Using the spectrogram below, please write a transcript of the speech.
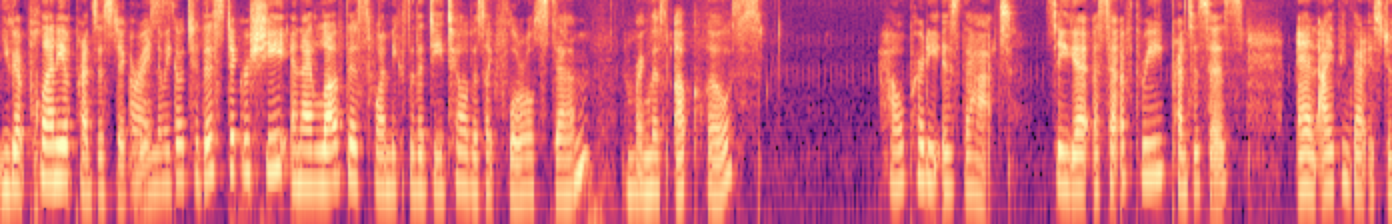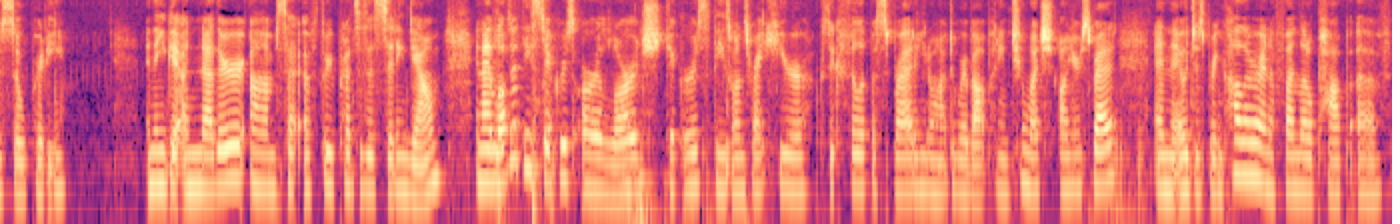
you get plenty of princess stickers. All right, and then we go to this sticker sheet, and I love this one because of the detail of this like floral stem. And bring this up close. How pretty is that? So you get a set of three princesses, and I think that is just so pretty and then you get another um, set of three princesses sitting down. And I love that these stickers are large stickers, these ones right here, because you can fill up a spread and you don't have to worry about putting too much on your spread. And it would just bring color and a fun little pop of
